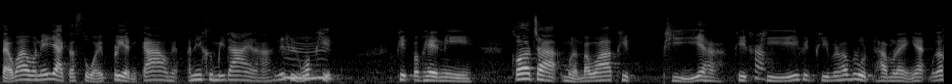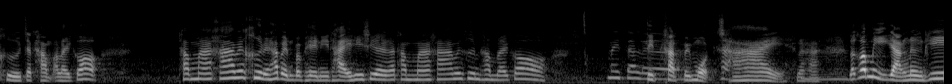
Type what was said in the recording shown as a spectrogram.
แต่ว่าวันนี้อยากจะสวยเปลี่ยนก้าวเนี่ยอันนี้คือไม่ได้นะคะนี่ถือว่าอืมผิดผิดประเพณี ก็จะเหมือนแบบว่าผิด ผีอะค่ะผิดค่ะผีผิดผีบรรพบุรุษทำอะไรอย่างเงี้ยก็คือจะทำอะไรก็ทำมาค้าไม่ขึ้นเนี่ยถ้าเป็นประเพณีไทยที่เชื่อก็ทำมาค้าไม่ขึ้นทำอะไรก็ไม่เจริญติดขัดไปหมดค่ะใช่นะคะอืมแล้วก็มีอีกอย่างหนึ่งที่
